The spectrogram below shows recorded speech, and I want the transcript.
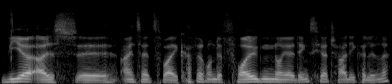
wir als äh, 112 Kaffeerunde folgen neuerdings ja Charlie Kalender.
